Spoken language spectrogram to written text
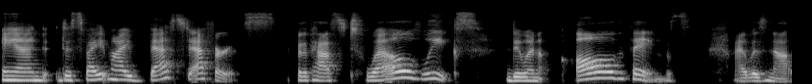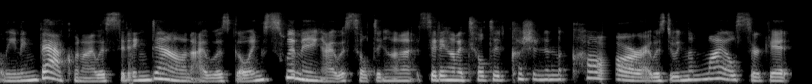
And despite my best efforts for the past 12 weeks, doing all the things, I was not leaning back when I was sitting down. I was going swimming. I was tilting on a sitting on a tilted cushion in the car. I was doing the mile circuit.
